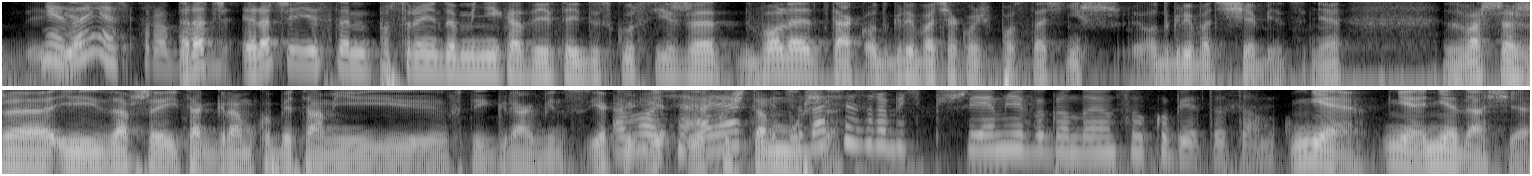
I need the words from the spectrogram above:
Nie, to nie jest problem. Raczej, raczej jestem po stronie Dominika tej, w tej dyskusji, że wolę tak odgrywać jakąś postać niż odgrywać siebie, nie? Zwłaszcza, że i zawsze i tak gram kobietami w tych grach, więc jak, a właśnie, jakoś a jak, tam muszę. Czy da się zrobić przyjemnie wyglądającą kobietę, Tomku? Nie, nie, nie da się.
